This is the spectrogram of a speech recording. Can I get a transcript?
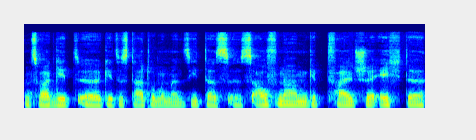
Und zwar geht, äh, geht es darum, und man sieht, dass es Aufnahmen gibt, falsche, echte,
